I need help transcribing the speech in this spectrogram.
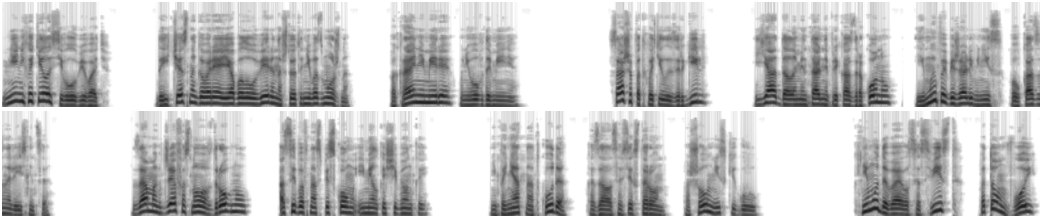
мне не хотелось его убивать. Да и, честно говоря, я была уверена, что это невозможно. По крайней мере, у него в домене. Саша подхватил Изергиль, я отдала ментальный приказ дракону, и мы побежали вниз по указанной лестнице. Замок Джеффа снова вздрогнул, осыпав нас песком и мелкой щебенкой. Непонятно откуда, казалось, со всех сторон, пошел низкий гул. К нему добавился свист, потом вой.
